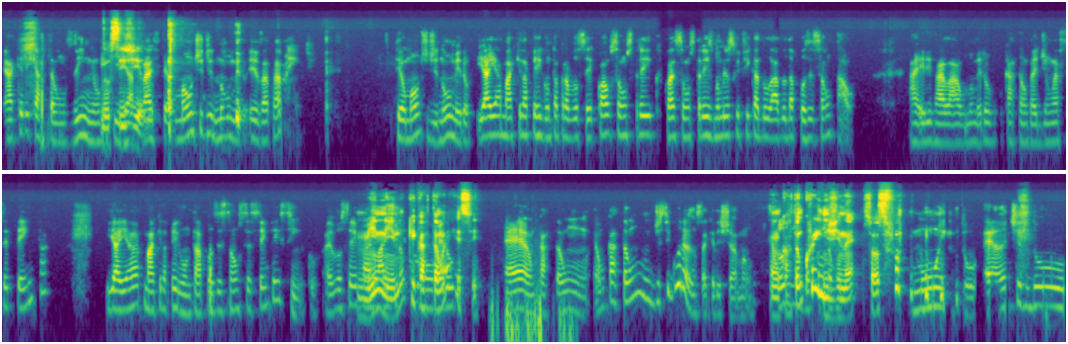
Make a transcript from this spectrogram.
É aquele cartãozinho No que sigilo. atrás tem um monte de número, exatamente. Tem um monte de número e aí a máquina pergunta para você quais são os três, quais são os três números que fica do lado da posição tal. Aí ele vai lá, o número, o cartão vai de 1 a 70. E aí a máquina pergunta a posição 65. Aí você Menino, que cartão número. é esse? É um cartão, é um cartão de segurança que eles chamam. É um Todos cartão cringe, né? Só se muito. É antes do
